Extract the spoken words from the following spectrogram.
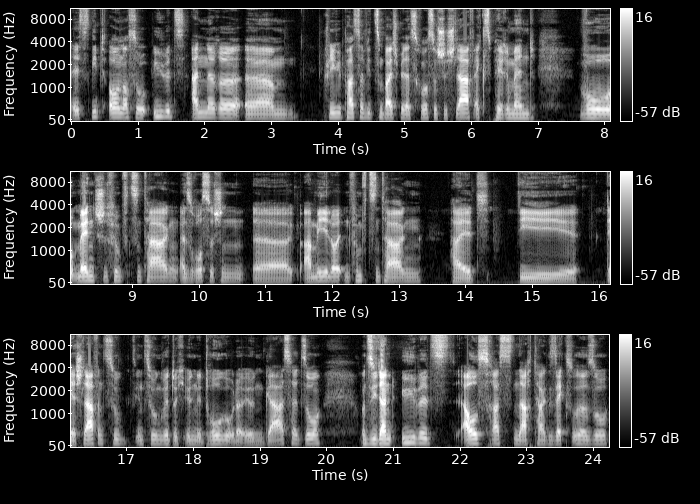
es gibt auch noch so übelst andere ähm, Creepypasta, wie zum Beispiel das russische Schlafexperiment, wo Menschen 15 Tagen, also russischen äh, Armeeleuten 15 Tagen halt die der Schlafentzug entzogen wird durch irgendeine Droge oder irgendein Gas halt so und sie dann übelst ausrasten nach Tag 6 oder so,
